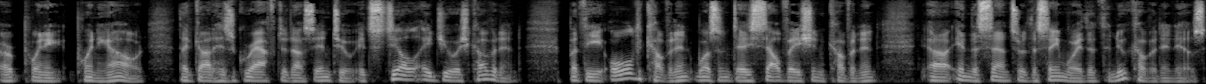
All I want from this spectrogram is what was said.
are pointing, pointing out, that God has grafted us into. It's still a Jewish covenant. But the old covenant wasn't a salvation covenant uh, in the sense or the same way that the new covenant is.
